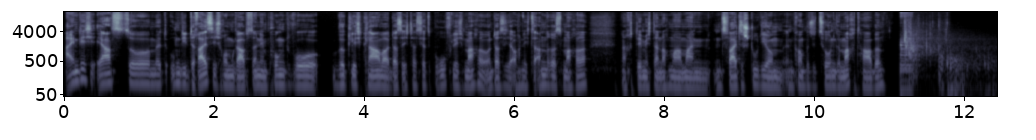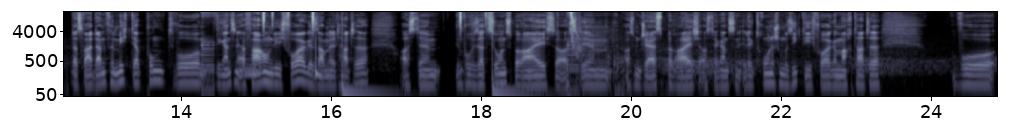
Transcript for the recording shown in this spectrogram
eigentlich erst so mit um die 30 rum gab es dann den Punkt, wo wirklich klar war, dass ich das jetzt beruflich mache und dass ich auch nichts anderes mache, nachdem ich dann nochmal mein ein zweites Studium in Komposition gemacht habe. Das war dann für mich der Punkt, wo die ganzen Erfahrungen, die ich vorher gesammelt hatte, aus dem Improvisationsbereich, so aus dem, aus dem Jazzbereich, aus der ganzen elektronischen Musik, die ich vorher gemacht hatte, wo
